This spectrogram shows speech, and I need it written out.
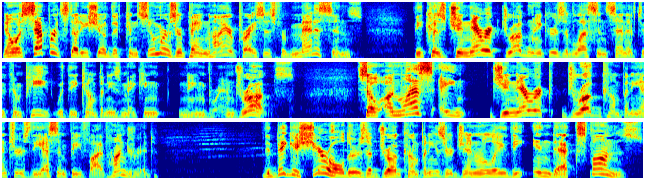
Now, a separate study showed that consumers are paying higher prices for medicines because generic drug makers have less incentive to compete with the companies making name brand drugs. So, unless a generic drug company enters the S&P 500, the biggest shareholders of drug companies are generally the index funds.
